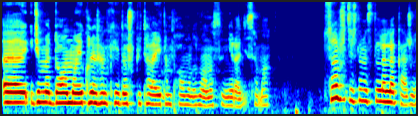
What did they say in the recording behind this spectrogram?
E, idziemy do mojej koleżanki do szpitala i tam pomóc, bo ona sobie nie radzi sama. Co? Przecież tam jest tyle lekarzy.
